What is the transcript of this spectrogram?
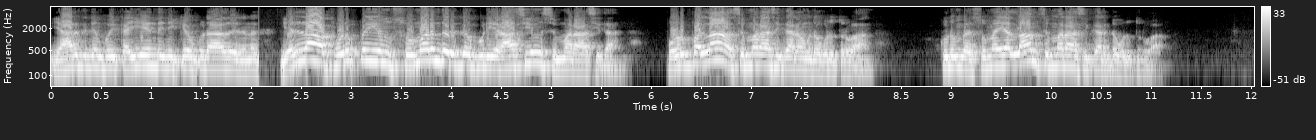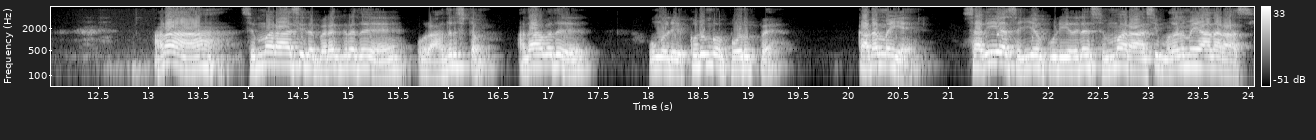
யாருக்கிட்டையும் போய் கையேந்தி நிக்க கூடாது எல்லா பொறுப்பையும் சுமர்ந்து இருக்கக்கூடிய ராசியும் சிம்ம ராசி தாங்க பொறுப்பெல்லாம் சிம்ம ராசிக்காரவங்க கொடுத்துருவாங்க. குடும்ப சுமையெல்லாம் சிம்ம ராசிக்கார்ட்ட கொடுத்துருவாங்க. ஆனா சிம்ம ராசியில பிறக்கிறது ஒரு அதிர்ஷ்டம். அதாவது உங்களுடைய குடும்ப பொறுப்பை கடமையை சரியா செய்யக்கூடியதுல சிம்ம ராசி முதன்மையான ராசி.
